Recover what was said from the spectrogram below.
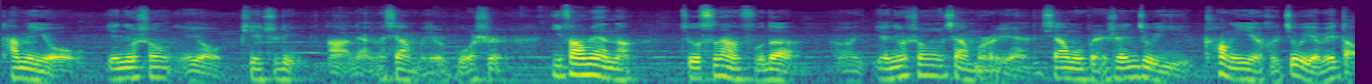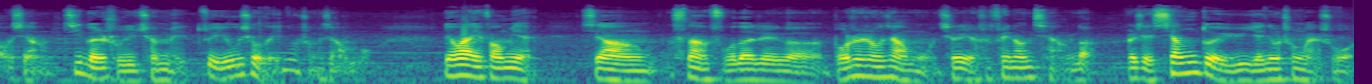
他们有研究生，也有 PhD 啊，两个项目就是博士。一方面呢，就斯坦福的。呃，研究生项目而言，项目本身就以创业和就业为导向，基本属于全美最优秀的研究生项目。另外一方面，像斯坦福的这个博士生项目，其实也是非常强的，而且相对于研究生来说，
